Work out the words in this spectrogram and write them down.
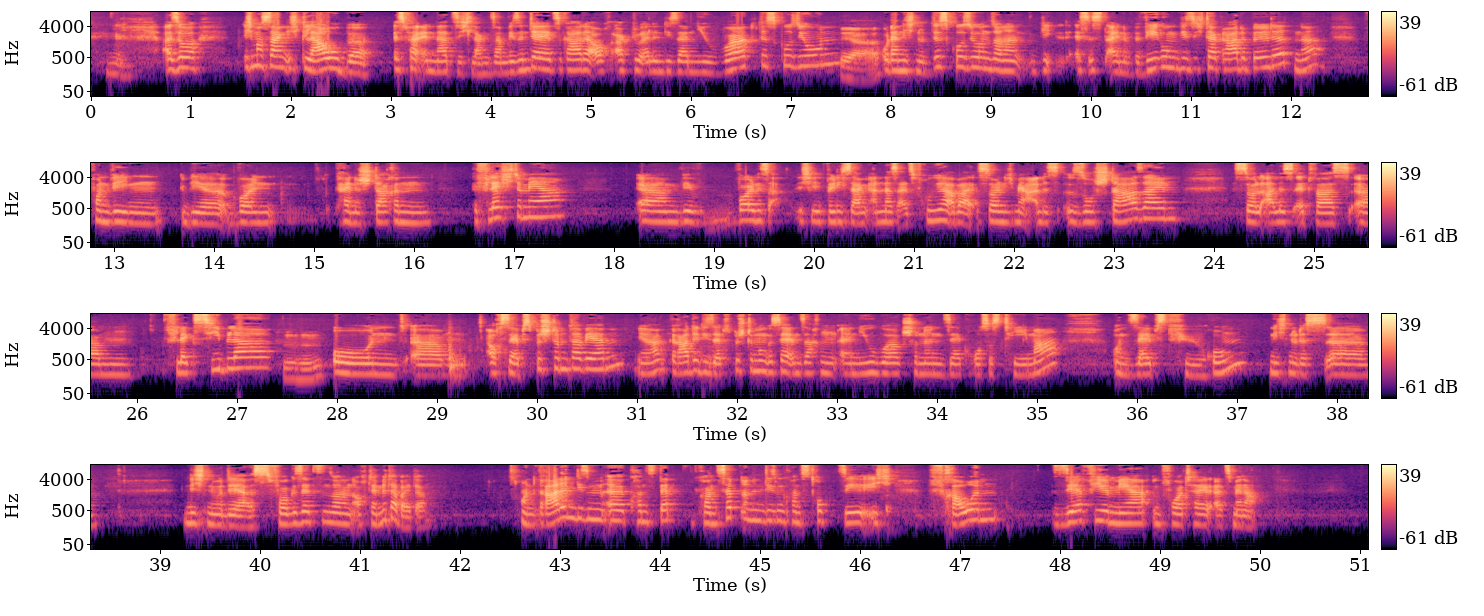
Also, ich muss sagen, ich glaube, es verändert sich langsam. Wir sind ja jetzt gerade auch aktuell in dieser New Work-Diskussion. Ja. Oder nicht nur Diskussion, sondern es ist eine Bewegung, die sich da gerade bildet. Ne? Von wegen, wir wollen keine starren Geflechte mehr. Ähm, wir wollen es, ich will nicht sagen anders als früher, aber es soll nicht mehr alles so starr sein. Es soll alles etwas ähm, flexibler Mhm. und ähm, auch selbstbestimmter werden. Ja, gerade die Selbstbestimmung ist ja in Sachen äh, New Work schon ein sehr großes Thema und Selbstführung, nicht nur des, äh, nicht nur des Vorgesetzten, sondern auch der Mitarbeiter. Und gerade in diesem äh, Konzept, Konzept und in diesem Konstrukt sehe ich Frauen sehr viel mehr im Vorteil als Männer.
